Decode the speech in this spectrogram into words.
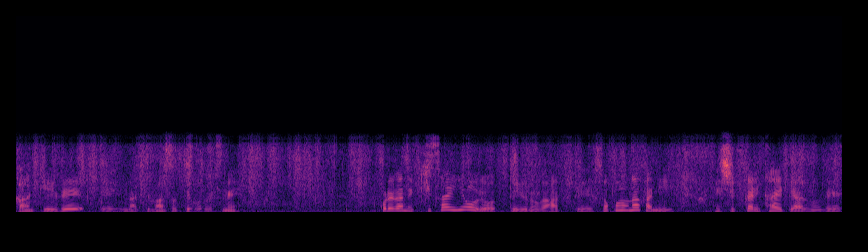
関係で、えーなってますっていうことですね。これがね記載要領っていうのがあってそこの中にしっかり書いてあるので、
